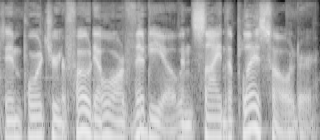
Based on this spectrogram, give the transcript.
to import your photo or video inside the placeholder.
